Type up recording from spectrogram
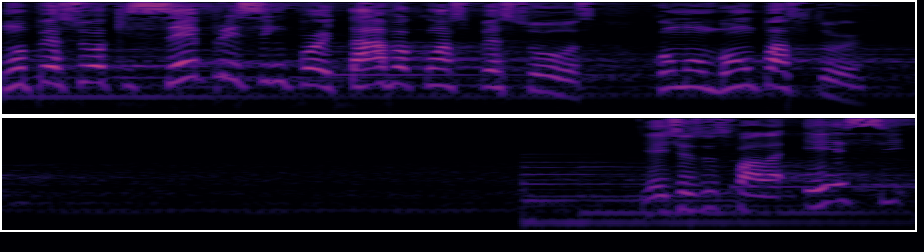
uma pessoa que sempre se importava com as pessoas, como um bom pastor. E aí Jesus fala: Esse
